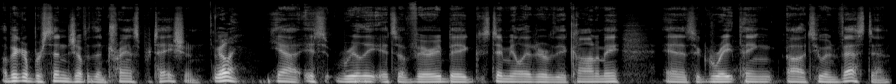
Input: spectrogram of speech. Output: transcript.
a bigger percentage of it than transportation. Really? Yeah, it's really it's a very big stimulator of the economy, and it's a great thing uh, to invest in.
